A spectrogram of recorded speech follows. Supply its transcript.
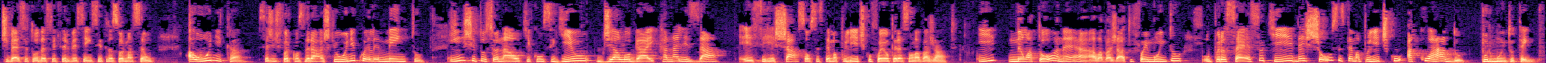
tivesse toda essa efervescência e transformação a única, se a gente for considerar, acho que o único elemento institucional que conseguiu dialogar e canalizar esse rechaço ao sistema político foi a Operação Lava Jato. E não à toa, né? A Lava Jato foi muito o processo que deixou o sistema político acuado por muito tempo.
